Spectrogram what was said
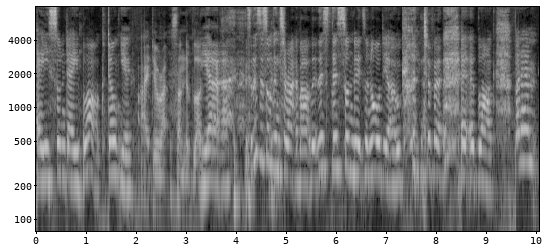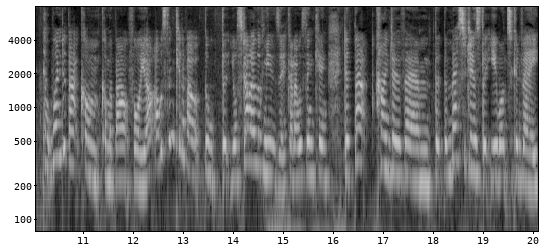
a Sunday blog, don't you? I do write a Sunday blog. Yeah. so this is something to write about. This this Sunday it's an audio kind of a, a, a blog. But um, when did that come come about for you? I, I was thinking about the, the your style of music, and I was thinking, did that kind of um, the the messages that you want to convey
